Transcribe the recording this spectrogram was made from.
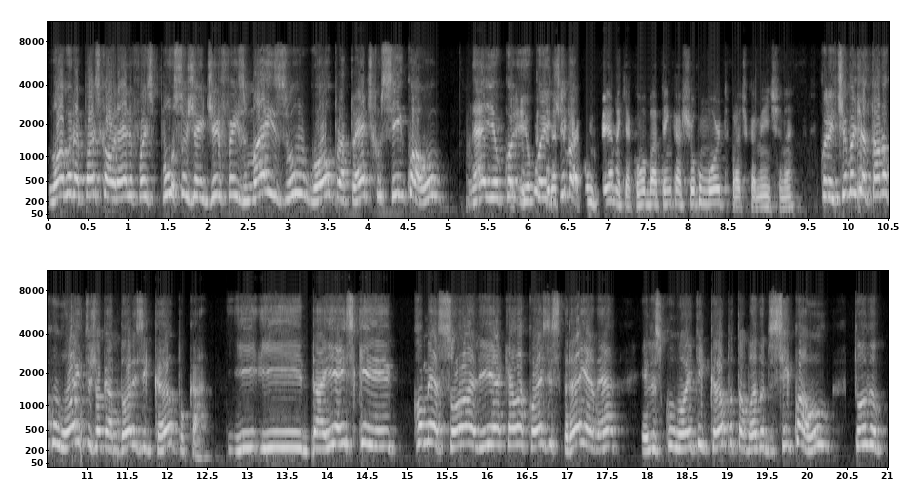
logo depois que o Aurélio foi expulso, o Jardim fez mais um gol para o Atlético, 5 a 1 né? E o, e o Curitiba. com pena, que é como bater em cachorro morto, praticamente, né? Curitiba já estava com oito jogadores em campo, cara. E, e daí é isso que começou ali aquela coisa estranha, né? Eles com oito em campo, tomando de 5 a 1 tudo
